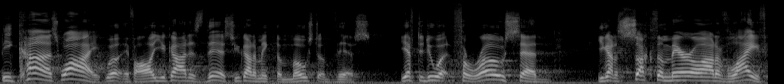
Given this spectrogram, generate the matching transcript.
because why? Well, if all you got is this, you got to make the most of this. You have to do what Thoreau said. You got to suck the marrow out of life.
